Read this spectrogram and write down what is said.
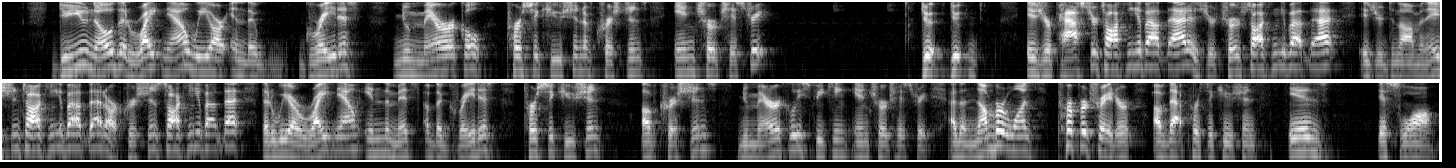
Do you know that right now we are in the greatest numerical persecution of Christians in church history? Do, do, is your pastor talking about that? Is your church talking about that? Is your denomination talking about that? Are Christians talking about that? That we are right now in the midst of the greatest persecution of Christians, numerically speaking, in church history. And the number one perpetrator of that persecution is Islam.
